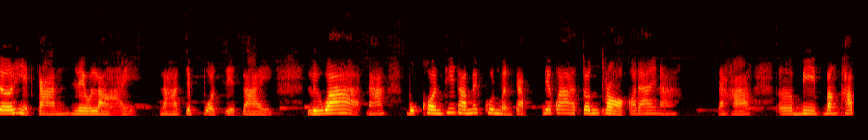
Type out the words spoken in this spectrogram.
จอเหตุการณ์เลวร้ายนะเจ็บปวดเสียใจ หรือว่านะบุคคลที่ทำให้คุณเหมือนกับ เรียกว่าจนตรอกก็ได้นะ นะคะออบีบบังคับ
